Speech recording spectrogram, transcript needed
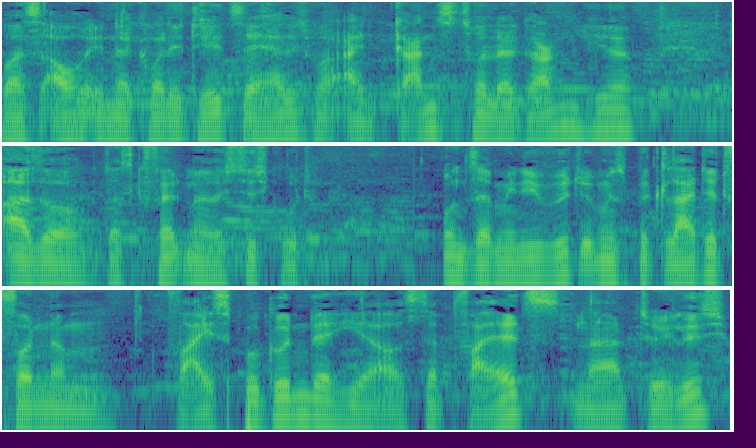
was auch in der Qualität sehr herrlich war. Ein ganz toller Gang hier. Also das gefällt mir richtig gut. Unser Menü wird übrigens begleitet von einem Weißburgunder hier aus der Pfalz, natürlich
